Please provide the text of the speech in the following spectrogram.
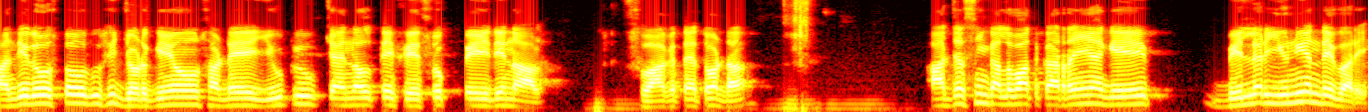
ਹਾਂਜੀ ਦੋਸਤੋ, ਤੁਸੀਂ ਜੁੜ ਗਏ ਹੋ ਸਾਡੇ YouTube ਚੈਨਲ ਤੇ Facebook ਪੇਜ ਦੇ ਨਾਲ। ਸਵਾਗਤ ਹੈ ਤੁਹਾਡਾ। ਅੱਜ ਅਸੀਂ ਗੱਲਬਾਤ ਕਰ ਰਹੇ ਹਾਂਗੇ ਬੇਲਰ ਯੂਨੀਅਨ ਦੇ ਬਾਰੇ।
